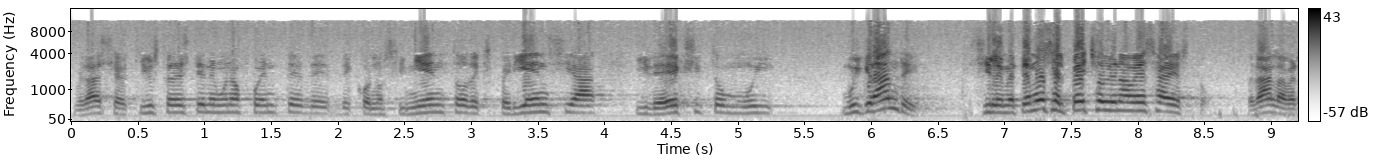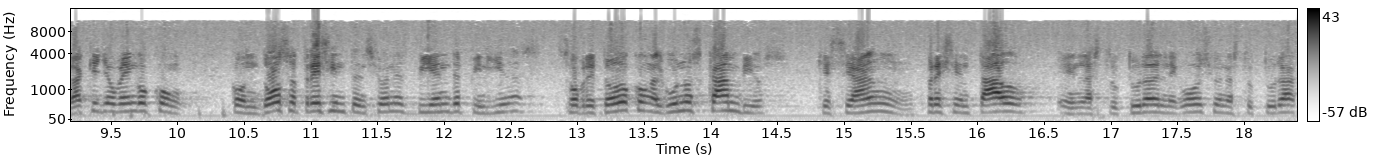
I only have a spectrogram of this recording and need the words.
¿Verdad? Si aquí ustedes tienen una fuente de, conocimiento, de experiencia y de éxito muy, muy grande. Si le metemos el pecho de una vez a esto, ¿verdad? La verdad que yo vengo con, con dos o tres intenciones bien definidas, sobre todo con algunos cambios que se han presentado en la estructura del negocio, en la estructura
